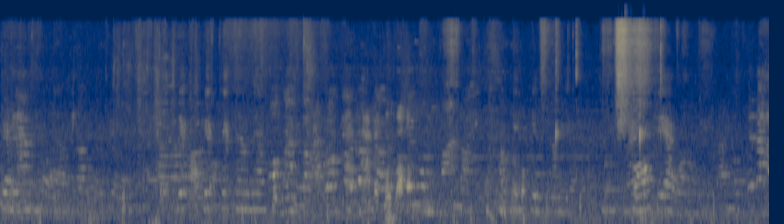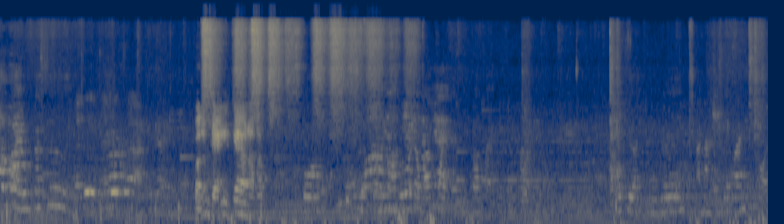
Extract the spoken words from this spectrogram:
เรียกเรียกเอาเรียกเรียกแนวแนวถูกไหมน้ำแบบครบบอกกินกินน้ำเดียวอ๋อแก้วอะเอาไปกระซื้อก่อนน้ำแข็งอีกแก้วนะครับ เลยอันนั้นเก็บไว้ให้ก่อน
